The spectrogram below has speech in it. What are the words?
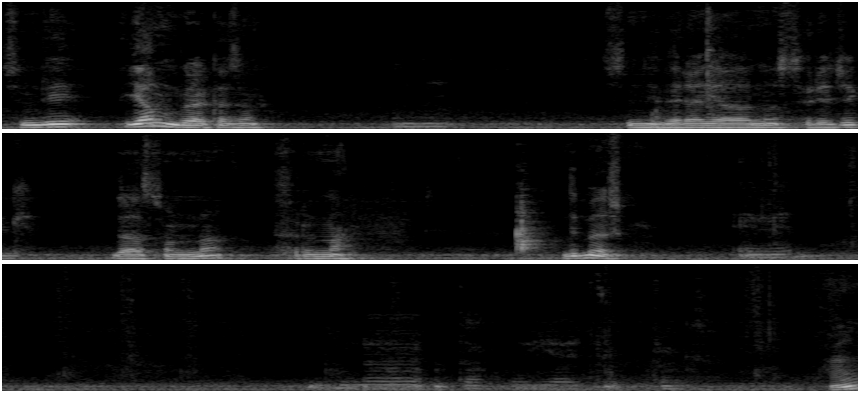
Şimdi yağ mı bırakacaksın? Evet. Şimdi vera yağını sürecek. Daha sonra fırına. Değil mi aşkım? Evet. Buna tatlı yağ çok bıraksın. Hı?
